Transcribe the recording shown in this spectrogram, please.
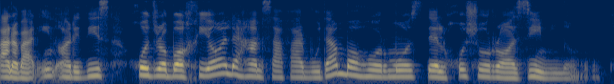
بنابراین آریدیس خود را با خیال همسفر بودن با هرمز دلخوش و راضی می نمود.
